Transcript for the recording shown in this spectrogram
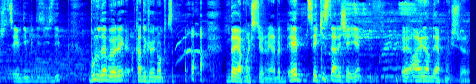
işte sevdiğim bir dizi izleyip bunu da böyle Kadıköy'ün ortasında da yapmak istiyorum yani. Böyle hep 8 tane şeyi e, aynı anda yapmak istiyorum.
